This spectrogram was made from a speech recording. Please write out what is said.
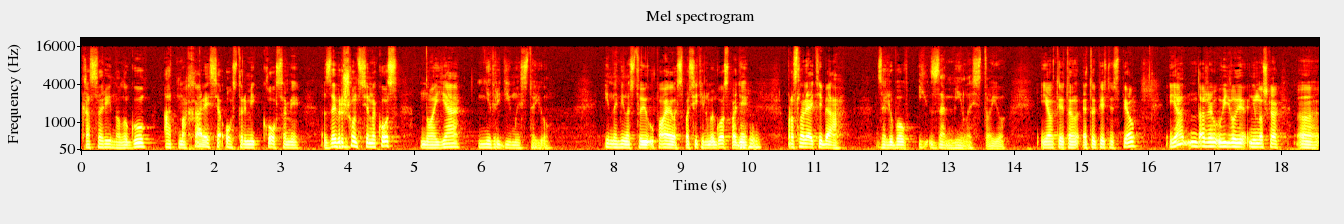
«Косари на лугу отмахались острыми косами, завершен сенокос, но я невредимый стою. И на милость Твою уповаю, Спаситель мой Господи, mm-hmm. прославляю Тебя за любовь и за милость Твою». Я вот это, эту песню спел, я даже увидел немножко, э,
